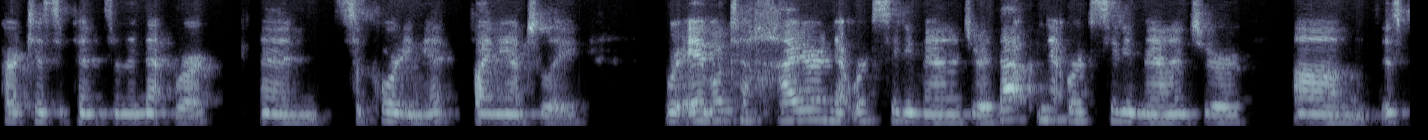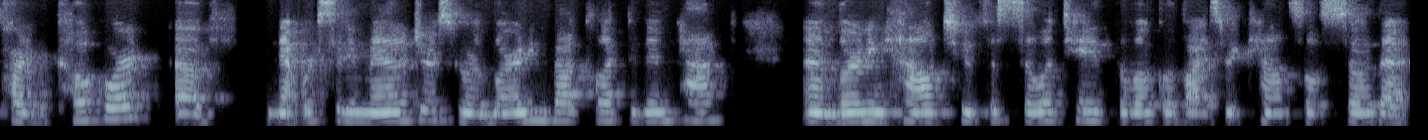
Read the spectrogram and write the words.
participants in the network and supporting it financially, we're able to hire a network city manager. That network city manager um, is part of a cohort of network city managers who are learning about collective impact and learning how to facilitate the local advisory council so that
